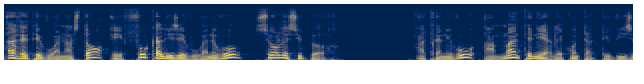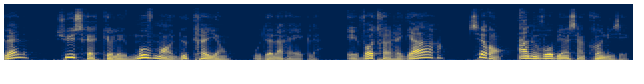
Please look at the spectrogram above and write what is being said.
arrêtez-vous un instant et focalisez-vous à nouveau sur le support. Entraînez-vous à maintenir le contact visuel jusqu'à ce que le mouvement du crayon ou de la règle et votre regard seront à nouveau bien synchronisés.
